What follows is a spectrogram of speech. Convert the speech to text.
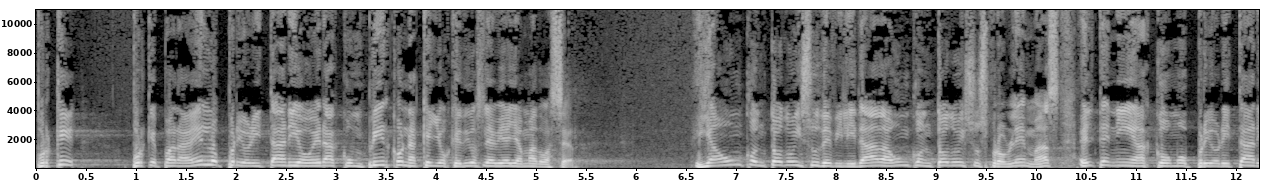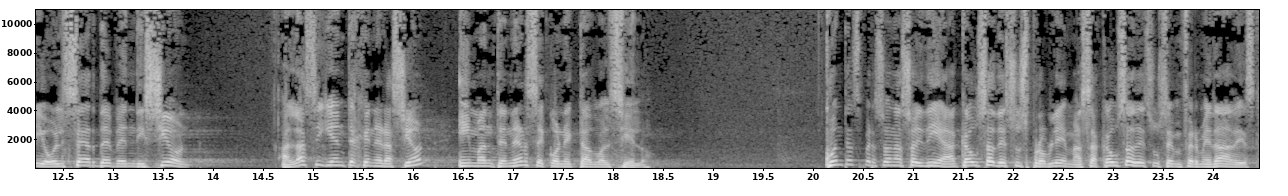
¿Por qué? Porque para él lo prioritario era cumplir con aquello que Dios le había llamado a hacer. Y aún con todo y su debilidad, aún con todo y sus problemas, él tenía como prioritario el ser de bendición a la siguiente generación y mantenerse conectado al cielo. ¿Cuántas personas hoy día, a causa de sus problemas, a causa de sus enfermedades,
